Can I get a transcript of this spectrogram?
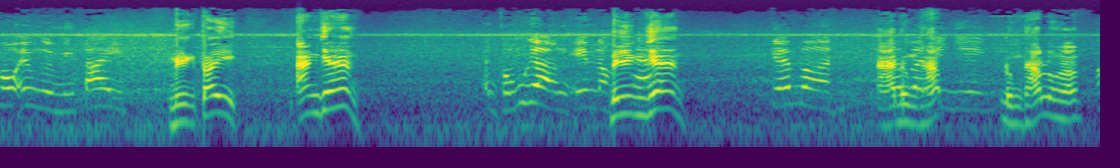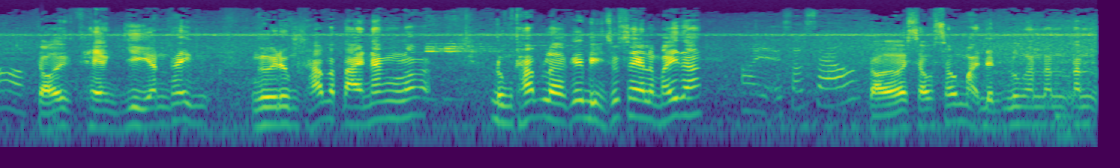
Không em người miền tây. Miền tây an giang. Cũng gần em đồng tiền giang. Kế bên à đồng tháp. Đồng tháp luôn hả? Ờ. Trời ơi, hèn gì anh thấy người đồng tháp là tài năng lắm. Đồng tháp là cái biển số xe là mấy ta? Ờ vậy sáu sáu. Trời ơi sáu sáu mại định luôn anh anh anh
